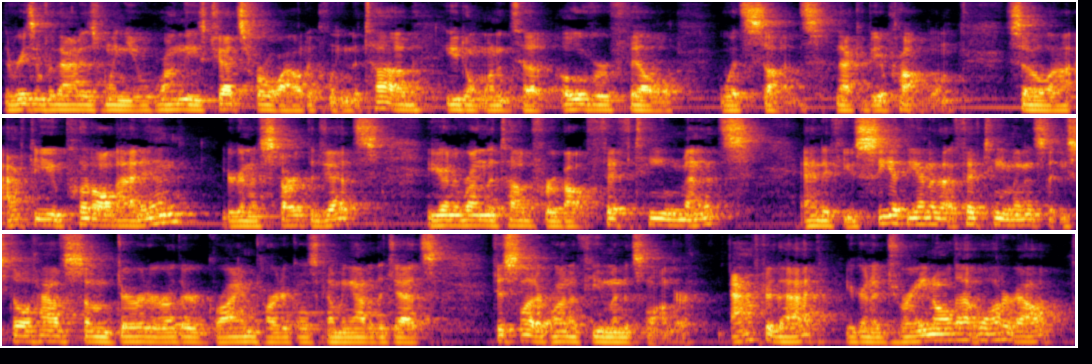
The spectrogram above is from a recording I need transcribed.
The reason for that is when you run these jets for a while to clean the tub, you don't want it to overfill with suds. That could be a problem. So uh, after you put all that in, you're gonna start the jets. You're gonna run the tub for about 15 minutes. And if you see at the end of that 15 minutes that you still have some dirt or other grime particles coming out of the jets, just let it run a few minutes longer. After that, you're gonna drain all that water out,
